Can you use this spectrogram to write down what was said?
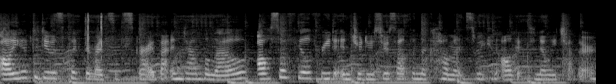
All you have to do is click the red subscribe button down below. Also, feel free to introduce yourself in the comments so we can all get to know each other.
